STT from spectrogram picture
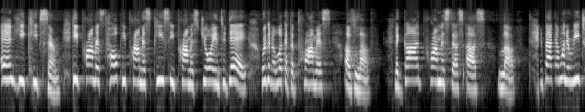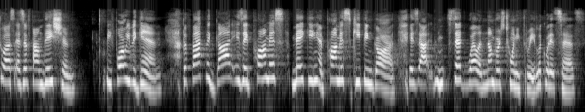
and he keeps them. He promised hope, he promised peace, he promised joy. And today we're going to look at the promise of love. That God promised us us love. In fact, I want to read to us as a foundation before we begin, the fact that God is a promise making and promise keeping God is uh, said well in Numbers 23. Look what it says.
